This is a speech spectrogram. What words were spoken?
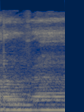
auto road.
